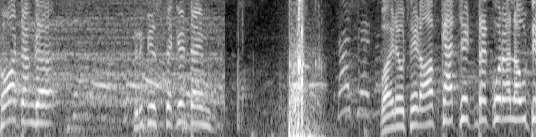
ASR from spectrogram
காட் அங்க. திருப்பி second time wide outside off catch it குரல் அவுட்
